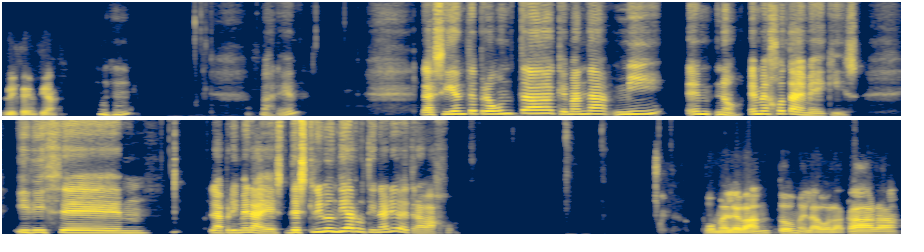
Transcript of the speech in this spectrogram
licencias. Vale. La siguiente pregunta que manda mi, no, MJMX. Y dice, mm, la primera es, describe un día rutinario de trabajo. Pues me levanto, me lavo la cara,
